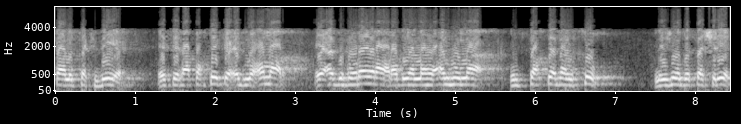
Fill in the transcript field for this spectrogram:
faire le takbir. Et c'est rapporté que Ibn Omar et Abu Huraira, anhuma, ils sortaient dans le souk les jours de Tashriq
